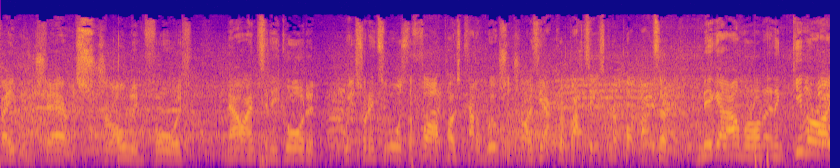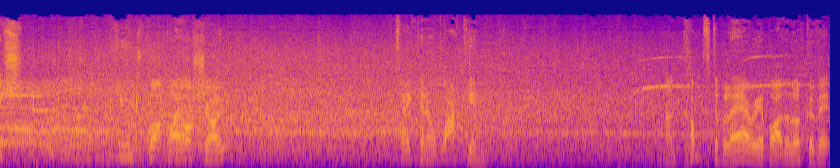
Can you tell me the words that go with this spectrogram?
Fabian Schär is strolling forward now Anthony Gordon, which in towards the far post. Callum Wilson tries the acrobatic. He's going to pop back to Miguel Almiron and then Guimaraes. Huge block by Osho. Taking a whack in an uncomfortable area by the look of it.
